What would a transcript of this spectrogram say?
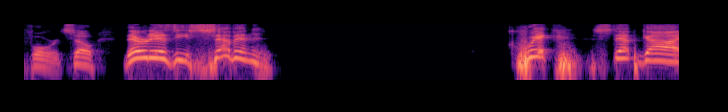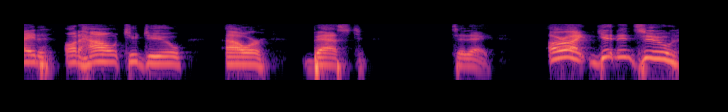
forward. So there it is the seven quick step guide on how to do our best today. All right, getting into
